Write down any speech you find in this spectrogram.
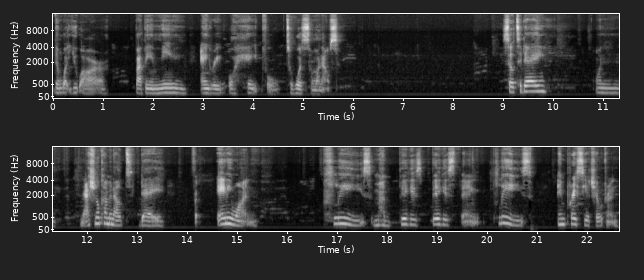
than what you are by being mean, angry, or hateful towards someone else. So today, on National Coming Out Day, for anyone, please, my biggest, biggest thing, please embrace your children.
